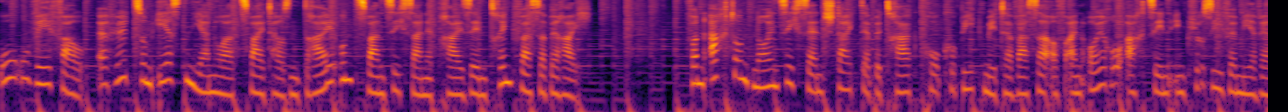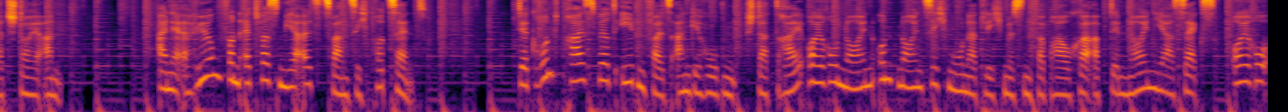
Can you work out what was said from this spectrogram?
OUWV, erhöht zum 1. Januar 2023 seine Preise im Trinkwasserbereich. Von 98 Cent steigt der Betrag pro Kubikmeter Wasser auf 1,18 Euro inklusive Mehrwertsteuer an. Eine Erhöhung von etwas mehr als 20 Prozent. Der Grundpreis wird ebenfalls angehoben. Statt 3,99 Euro monatlich müssen Verbraucher ab dem neuen Jahr 6,08 Euro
